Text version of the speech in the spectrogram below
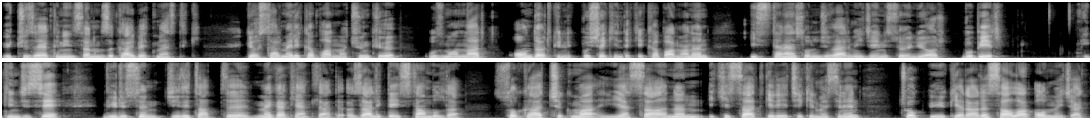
300'e yakın insanımızı kaybetmezdik. Göstermeli kapanma çünkü uzmanlar 14 günlük bu şekildeki kapanmanın istenen sonucu vermeyeceğini söylüyor. Bu bir. İkincisi virüsün cirit attığı mega kentlerde özellikle İstanbul'da sokağa çıkma yasağının 2 saat geriye çekilmesinin çok büyük yararı sağlan olmayacak.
